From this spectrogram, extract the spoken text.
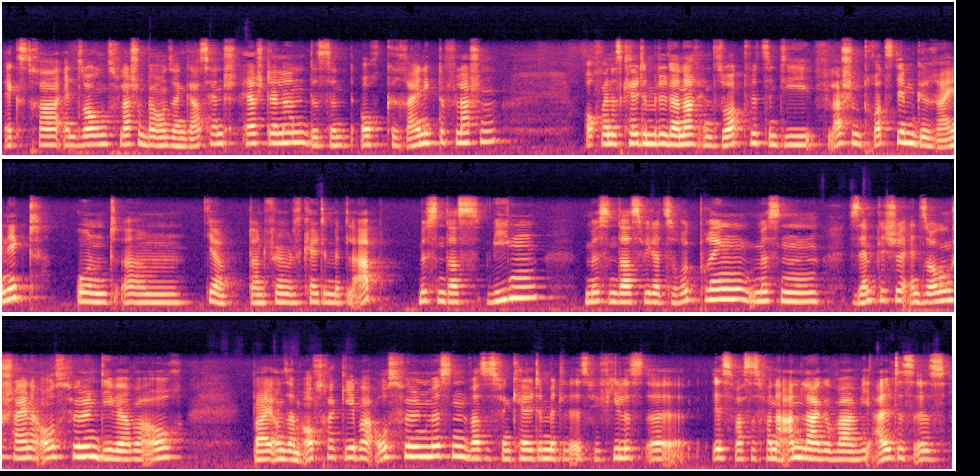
extra Entsorgungsflaschen bei unseren Gasherstellern. Das sind auch gereinigte Flaschen. Auch wenn das Kältemittel danach entsorgt wird, sind die Flaschen trotzdem gereinigt. Und ähm, ja, dann füllen wir das Kältemittel ab, müssen das wiegen, müssen das wieder zurückbringen, müssen sämtliche Entsorgungsscheine ausfüllen, die wir aber auch bei unserem Auftraggeber ausfüllen müssen, was es für ein Kältemittel ist, wie viel es äh, ist, was es von der Anlage war, wie alt es ist.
